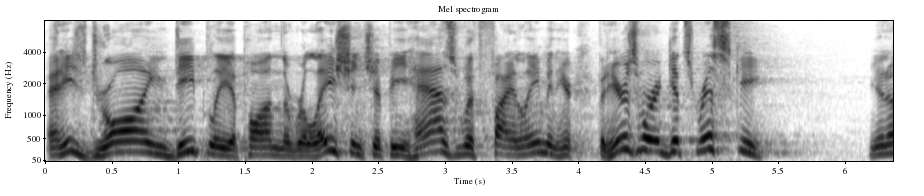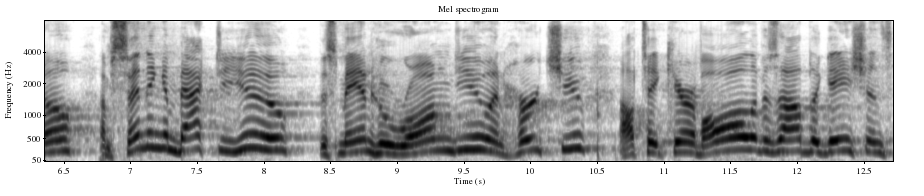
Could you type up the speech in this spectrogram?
And he's drawing deeply upon the relationship he has with Philemon here. But here's where it gets risky. You know, I'm sending him back to you, this man who wronged you and hurt you. I'll take care of all of his obligations.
